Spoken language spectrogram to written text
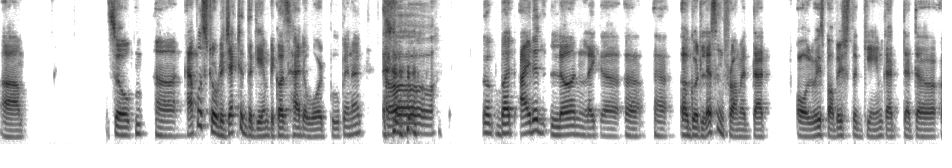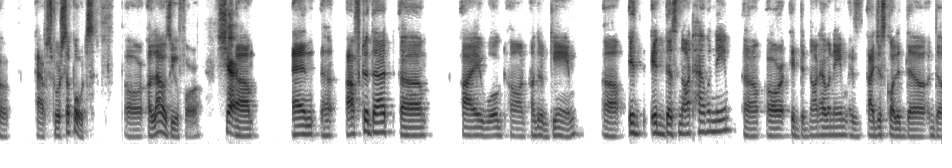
Um, so uh, Apple Store rejected the game because it had a word poop in it. Oh, Uh, But I did learn like a, a a a good lesson from it that always publish the game that that the uh, App Store supports or allows you for. sure. Um, and uh, after that, um, I worked on other game. Uh, it it does not have a name, uh, or it did not have a name. Is I just call it the the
